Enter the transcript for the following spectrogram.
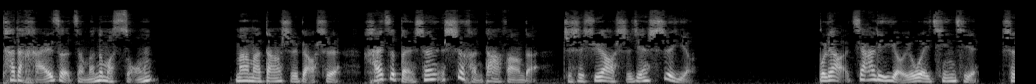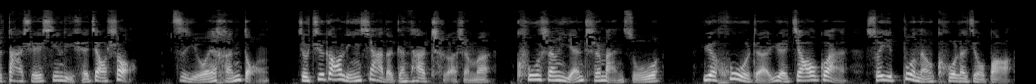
她的孩子怎么那么怂。妈妈当时表示，孩子本身是很大方的，只是需要时间适应。不料家里有一位亲戚是大学心理学教授，自以为很懂，就居高临下的跟他扯什么哭声延迟满足，越护着越娇惯，所以不能哭了就抱，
